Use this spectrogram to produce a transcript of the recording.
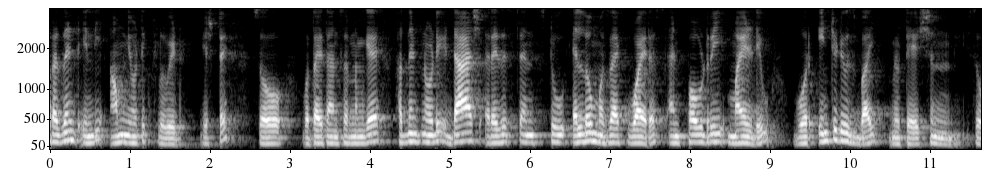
present in the amniotic fluid ಎಷ್ಟೇ? ಸೊ ಗೊತ್ತಾಯ್ತು ಆನ್ಸರ್ ನಮಗೆ? ಹದಿನೆಂಟು ನೋಡಿ. Dash resistance to yellow mosaic virus and powdery mildew were introduced by mutation so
